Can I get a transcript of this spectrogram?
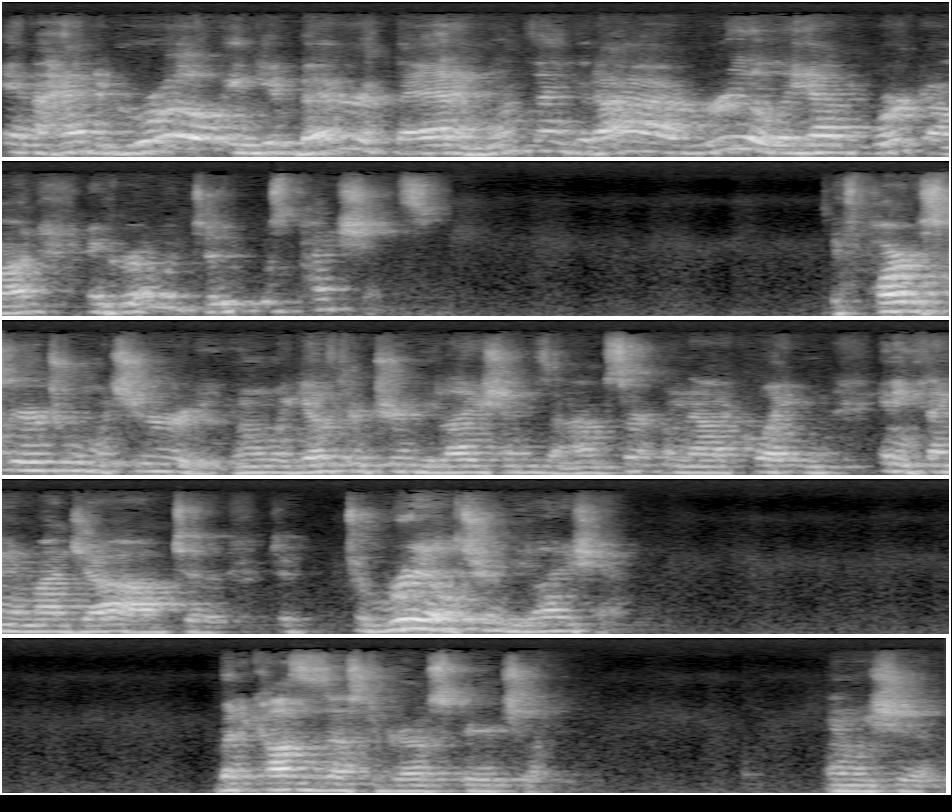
And I had to grow and get better at that. And one thing that I really had to work on and grow into was patience. It's part of spiritual maturity. When we go through tribulations, and I'm certainly not equating anything in my job to, to, to real tribulation, but it causes us to grow spiritually. And we should.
